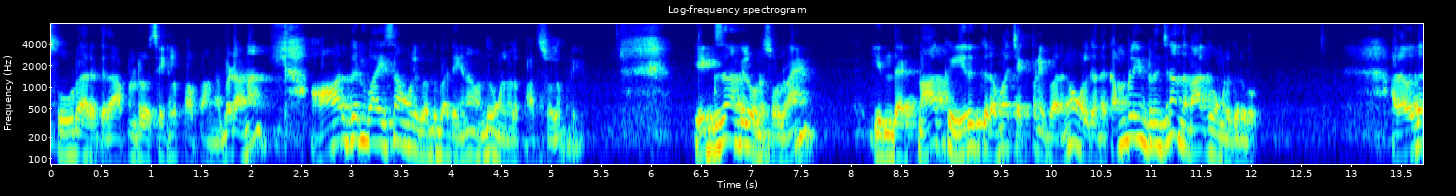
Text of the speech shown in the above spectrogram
சூடாக இருக்குதா? அப்படின்ற விஷயங்களை பார்ப்பாங்க. பட் ஆனால் ஆர்கன் வாய்ஸாக உங்களுக்கு வந்து பார்த்தீங்கன்னா வந்து உங்களால் பார்த்து சொல்ல முடியும். எக்ஸாம்பிள் ஒன்று சொல்கிறேன் இந்த நாக்கு இருக்கிறவங்க செக் பண்ணி பாருங்கள் உங்களுக்கு அந்த கம்ப்ளைண்ட் இருந்துச்சுன்னா அந்த நாக்கு உங்களுக்கு இருக்கும். அதாவது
